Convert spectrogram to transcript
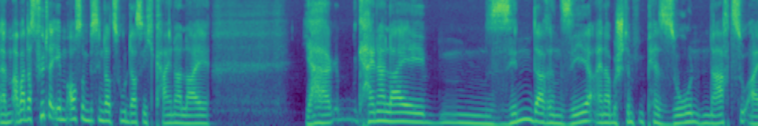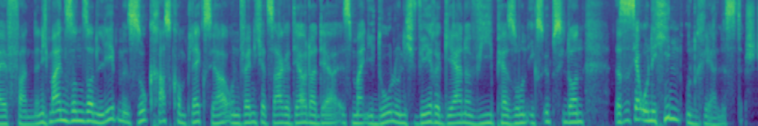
Ähm, aber das führt ja eben auch so ein bisschen dazu, dass ich keinerlei, ja, keinerlei hm, Sinn darin sehe, einer bestimmten Person nachzueifern. Denn ich meine, so, so ein Leben ist so krass komplex, ja. Und wenn ich jetzt sage, der oder der ist mein Idol und ich wäre gerne wie Person XY, das ist ja ohnehin unrealistisch.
